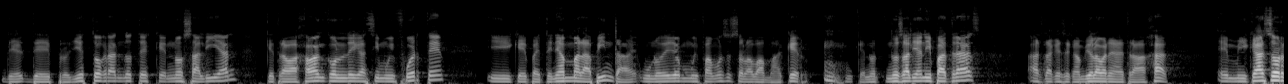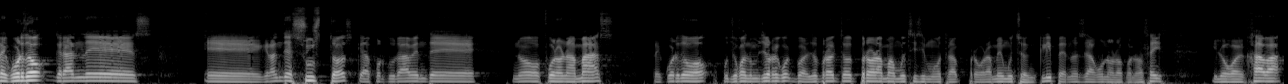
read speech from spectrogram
de, proyectos grandotes que no salían, que trabajaban con legacy muy fuerte y que pues, tenían mala pinta. Uno de ellos muy famoso es Solava Maquer, que no, no salía ni para atrás hasta que se cambió la manera de trabajar. En mi caso recuerdo grandes, eh, grandes sustos que afortunadamente no fueron a más. Recuerdo, yo cuando yo bueno, yo programa muchísimo, programé mucho en Clipper, no sé si alguno lo conocéis, y luego en Java.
